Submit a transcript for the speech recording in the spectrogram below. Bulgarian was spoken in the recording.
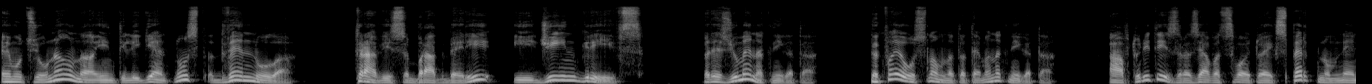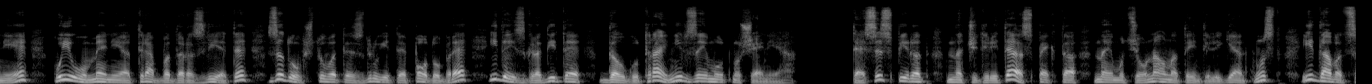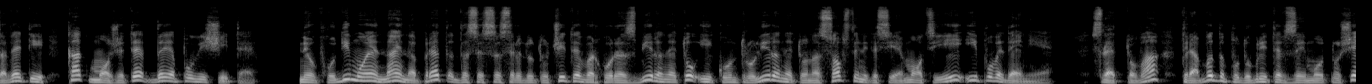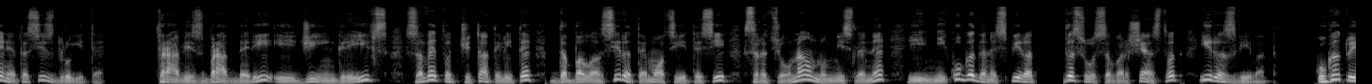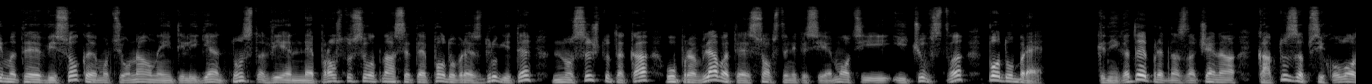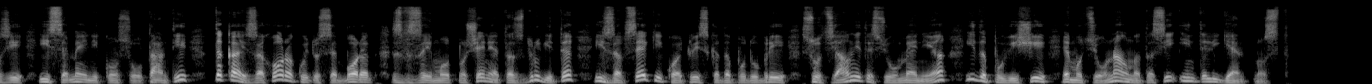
Емоционална интелигентност 2.0 Травис Брадбери и Джин Гривс Резюме на книгата Каква е основната тема на книгата? Авторите изразяват своето експертно мнение, кои умения трябва да развиете, за да общувате с другите по-добре и да изградите дълготрайни взаимоотношения. Те се спират на четирите аспекта на емоционалната интелигентност и дават съвети как можете да я повишите. Необходимо е най-напред да се съсредоточите върху разбирането и контролирането на собствените си емоции и поведение. След това трябва да подобрите взаимоотношенията си с другите. Травис Брадбери и Джин Гриивс съветват читателите да балансират емоциите си с рационално мислене и никога да не спират да се усъвършенстват и развиват. Когато имате висока емоционална интелигентност, вие не просто се отнасяте по-добре с другите, но също така управлявате собствените си емоции и чувства по-добре. Книгата е предназначена както за психолози и семейни консултанти, така и за хора, които се борят с взаимоотношенията с другите и за всеки, който иска да подобри социалните си умения и да повиши емоционалната си интелигентност.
